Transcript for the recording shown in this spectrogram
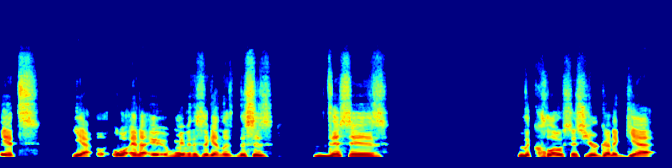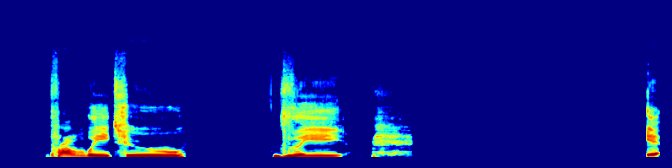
it's yeah well and I, maybe this again this, this is this is the closest you're gonna get probably to the it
